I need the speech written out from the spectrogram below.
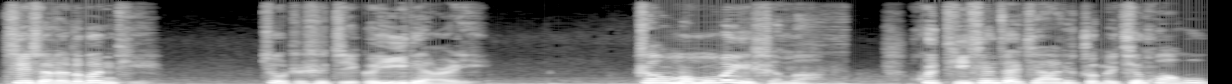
接下来的问题，就只是几个疑点而已。张萌萌为什么会提前在家里准备氰化物？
